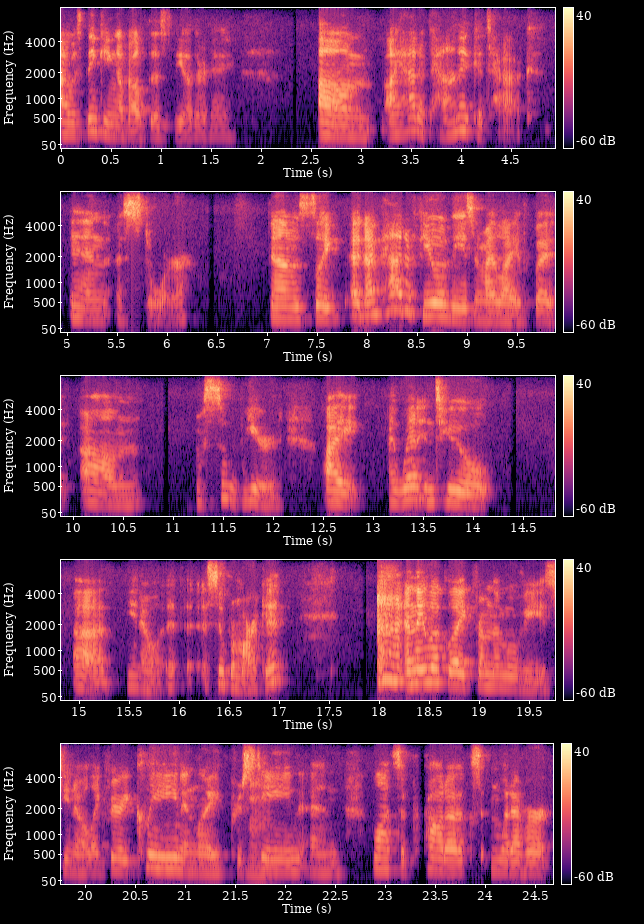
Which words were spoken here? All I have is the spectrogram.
I was thinking about this the other day. Um, I had a panic attack in a store. And I was like, and I've had a few of these in my life, but um, it was so weird. I I went into, uh, you know, a, a supermarket and they look like from the movies, you know, like very clean and like pristine mm. and lots of products and whatever.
